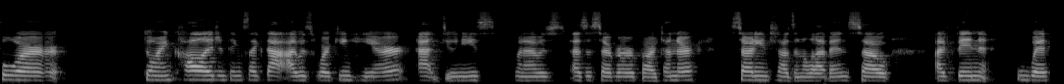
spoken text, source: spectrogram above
for during college and things like that, I was working here at Dooney's when I was as a server bartender starting in 2011. So I've been with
